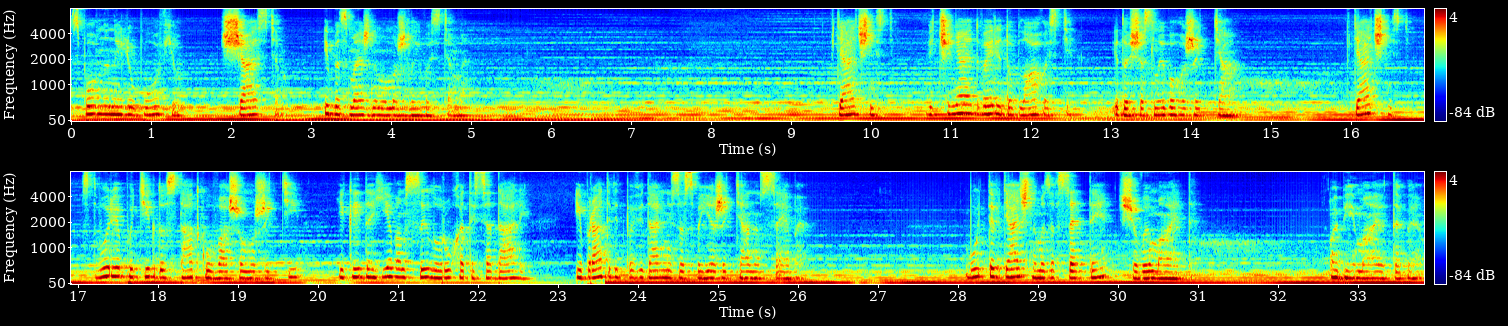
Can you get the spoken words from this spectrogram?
сповнений любов'ю, щастям і безмежними можливостями. Вдячність відчиняє двері до благості і до щасливого життя. Вдячність створює потік достатку у вашому житті, який дає вам силу рухатися далі і брати відповідальність за своє життя на себе. Будьте вдячними за все те, що ви маєте. Обіймаю тебе.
